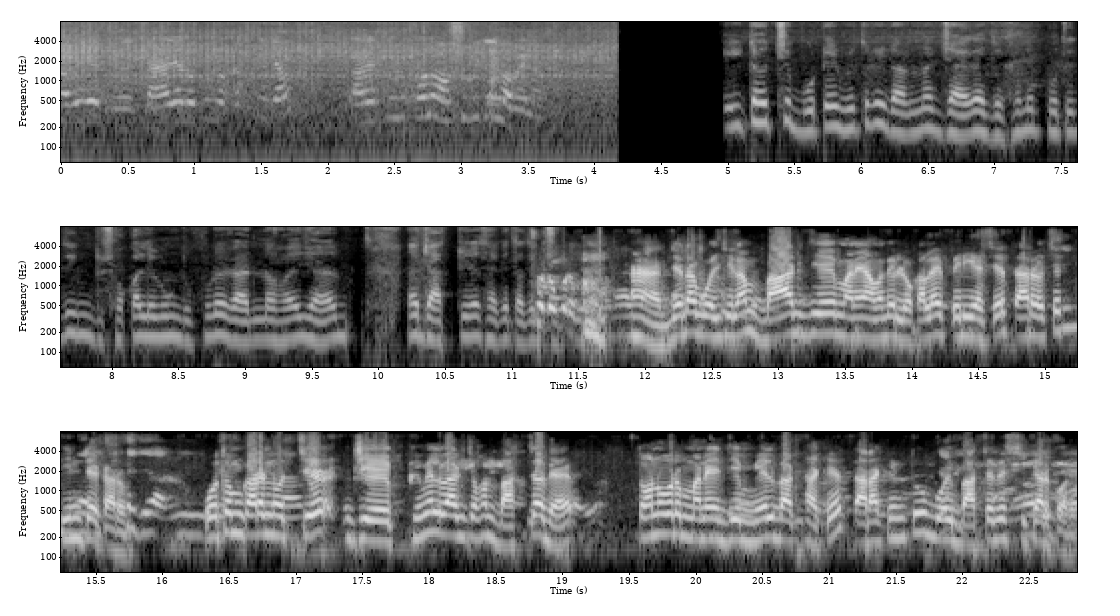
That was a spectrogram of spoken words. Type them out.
যবে যারা যারা নতুন আসতে যাও তাদের কিন্তু কোনো অসুবিধাই হবে না। এইটা হচ্ছে বোটের ভেতরে রান্নার জায়গা যেখানে প্রতিদিন সকাল এবং দুপুরে রান্না হয়। যারা যাত্রীরা থাকে তাদের হ্যাঁ যেটা বলছিলাম বাঘ যে মানে আমাদের লোকালয় পেরিয়ে আছে তার হচ্ছে তিনটে কারণ। প্রথম কারণ হচ্ছে যে ফিমেল বাঘ যখন বাচ্চা দেয় তখন ওর মানে যে মেল বাঘ থাকে তারা কিন্তু ওই বাচ্চাদের শিকার করে।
